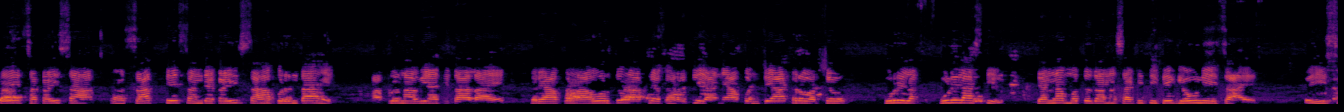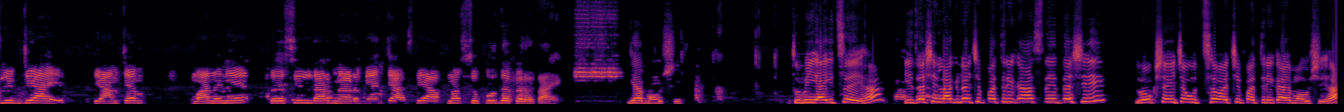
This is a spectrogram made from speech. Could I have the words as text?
ते सकाळी सहा सात ते संध्याकाळी सहा पर्यंत आहे. आपलं नाव यादीत आलं आहे. तरी आपण आवर्जून आपल्या घरातले आणि आपण जे अठरा वर्ष पुढील पुढील असतील त्यांना मतदानासाठी तिथे घेऊन यायचं आहे. तर ही स्लिप जी आहे ती आमच्या माननीय तहसीलदार मॅडम यांच्या हस्ते आपणास सुपूर्द करत आहे. या मावशी. तुम्ही यायचंय हा? ही जशी लग्नाची पत्रिका असते तशी लोकशाहीच्या उत्सवाची पत्रिका आहे मावशी हा?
